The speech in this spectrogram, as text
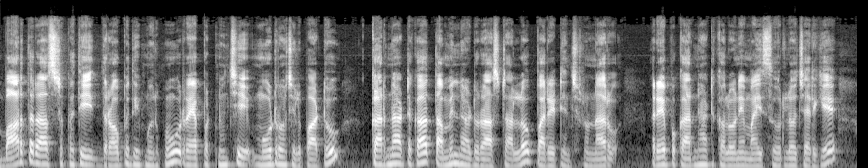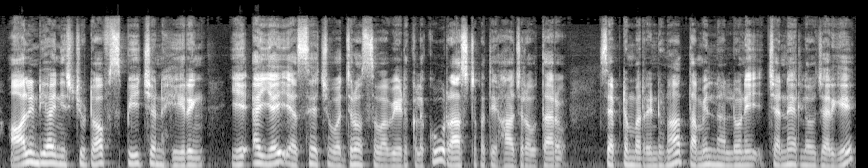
భారత రాష్ట్రపతి ద్రౌపది ముర్ము రేపటి నుంచి మూడు రోజుల పాటు కర్ణాటక తమిళనాడు రాష్ట్రాల్లో పర్యటించనున్నారు రేపు కర్ణాటకలోని మైసూర్లో జరిగే all India institute of speech and hearing AIISH వజ్రోత్సవ వేడుకలకు రాష్ట్రపతి హాజరవుతారు. సెప్టెంబర్ రెండున తమిళనాడులోని చెన్నైలో జరిగే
